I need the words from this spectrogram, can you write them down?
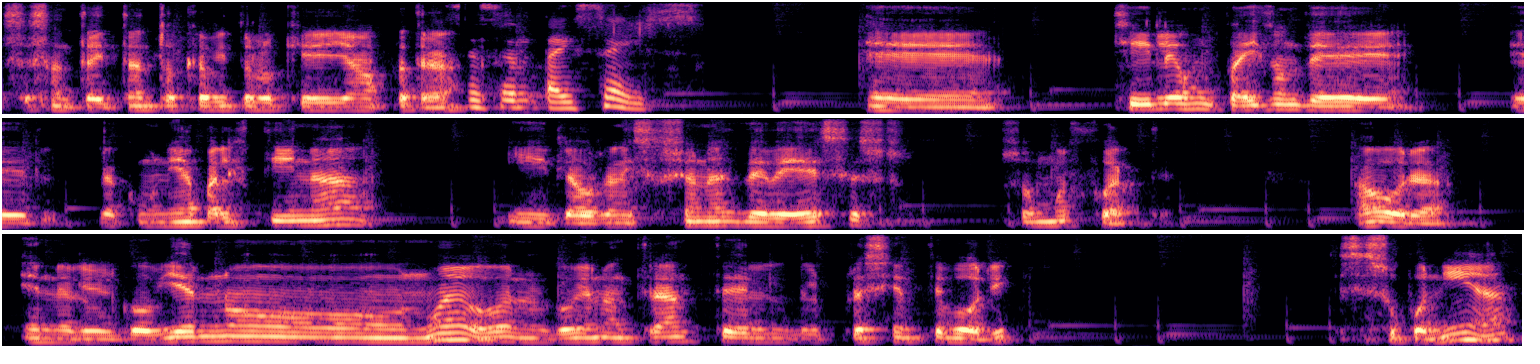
sesenta y tantos capítulos que llevamos para atrás. 66. Eh, Chile es un país donde eh, la comunidad palestina y las organizaciones de BS son muy fuertes. Ahora, en el gobierno nuevo, en el gobierno entrante del, presidente Boric, se suponía,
